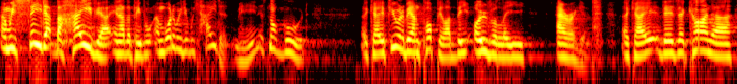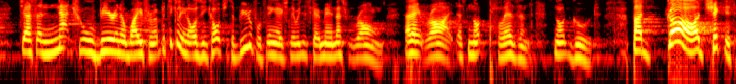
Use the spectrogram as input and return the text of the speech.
And we see that behavior in other people, and what do we do? We hate it, man. It's not good. Okay, if you want to be unpopular, be overly arrogant. Okay, there's a kind of just a natural veering away from it, particularly in Aussie culture. It's a beautiful thing, actually. We just go, man, that's wrong. That ain't right. That's not pleasant. It's not good. But God, check this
